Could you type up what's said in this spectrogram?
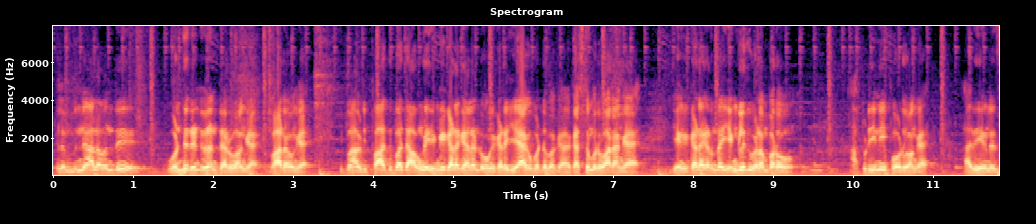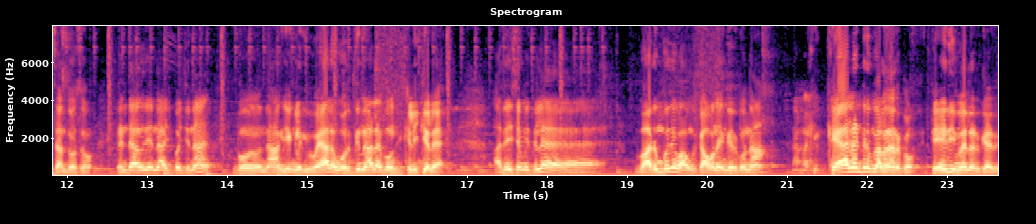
இதில் முன்னால் வந்து ஒன்று ரெண்டு தான் தருவாங்க வரவங்க. இப்போ அப்படி பார்த்து பார்த்து அவங்க எங்கள் கடை கேலண்டு உங்கள் கடைக்கு ஏகப்பட்ட கஸ்டமர் வராங்க. எங்கள் கடை கிடந்தால் எங்களுக்கு விளம்பரம். அப்படின்னு போடுவாங்க. அது எங்களுக்கு சந்தோஷம். ரெண்டாவது என்ன ஆச்சு போச்சுன்னா இப்போ நாங்கள் எங்களுக்கு வேலை ஒர்க்குனால இப்போ கிளிக்கலை அதே சமயத்தில் வரும்போதே அவங்க கவனம் எங்கே இருக்கும்னா கேலண்டர் மேலே தான் இருக்கும். தேதி மேலே இருக்காது.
